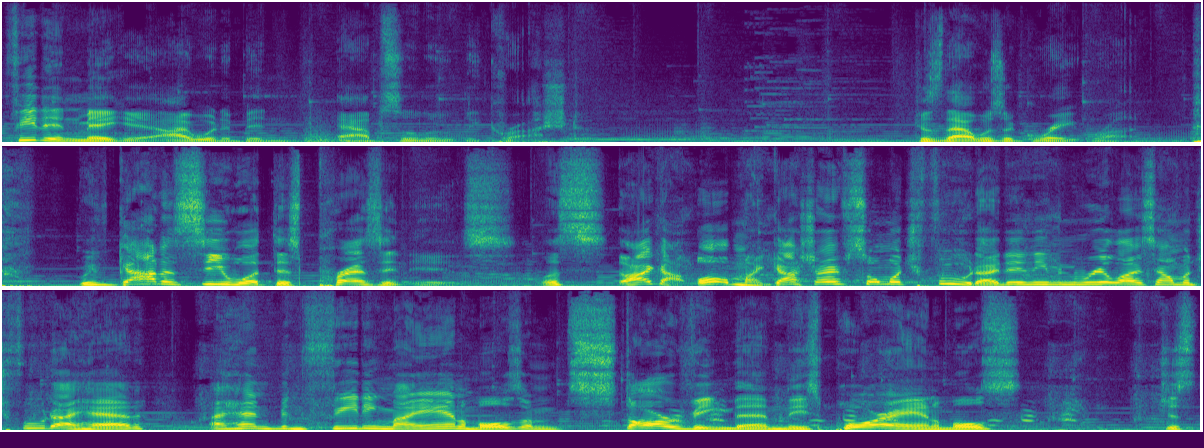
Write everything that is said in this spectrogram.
If he didn't make it, I would have been absolutely crushed. Because that was a great run. We've got to see what this present is. Let's. I got. Oh my gosh, I have so much food. I didn't even realize how much food I had. I hadn't been feeding my animals. I'm starving them, these poor animals. Just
